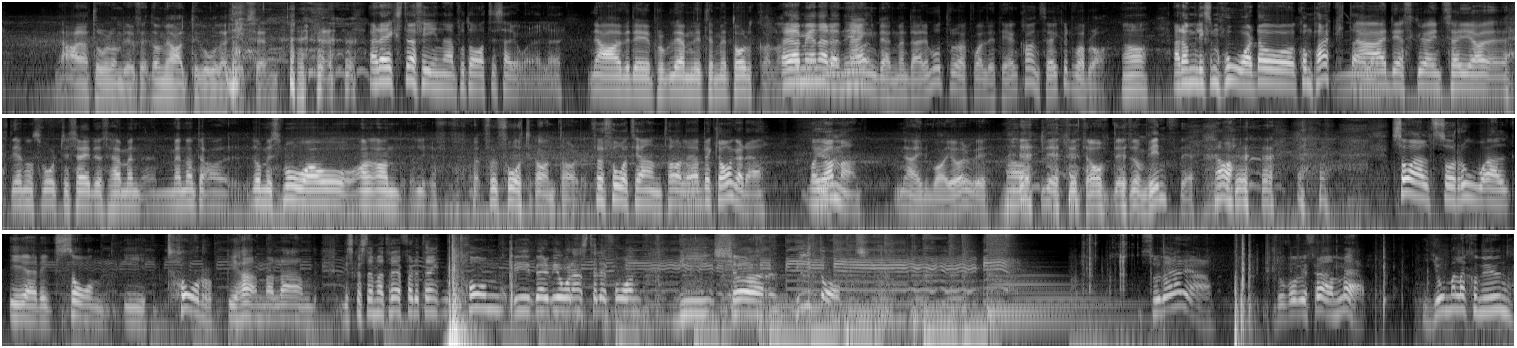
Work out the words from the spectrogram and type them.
Ja, jag tror de, blir, de är alltid goda chipsen. Är det extra fina potatisar i år eller? ja, det är ju problem lite med torkan. Ja, jag menar det. Ni har- Mängden, men däremot tror jag kvaliteten kan säkert vara bra. Ja. Är de liksom hårda och kompakta? Nej, eller? det skulle jag inte säga. Det är nog svårt att säga det så här, men, men de är små och an, an, för få till antalet. För få till antal. Jag beklagar det. Vad gör man? Nej, vad gör vi? Ja. det är inte om det som finns det. Ja. Så alltså Roald Eriksson i Torp i Hammarland. Vi ska stämma träff hade tänkt med Tom Wyberg vid Ålands telefon. Vi kör ditåt. Sådär ja, då var vi framme. Jomala kommun,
